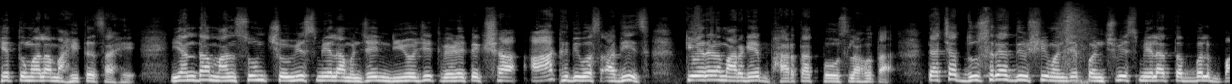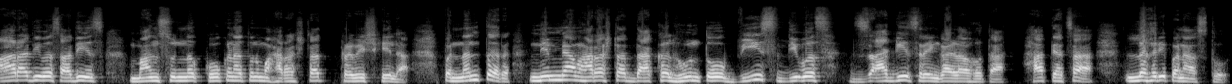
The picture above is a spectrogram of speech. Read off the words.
हे तुम्हाला माहीतच आहे. यंदा मान्सून चोवीस मेला म्हणजे नियोजित वेळेपेक्षा आठ दिवस आधीच केरळ मार्गे भारतात पोहोचला होता. त्याच्या दुसऱ्याच दिवशी म्हणजे पंचवीस मेला तब्बल बारा दिवस आधीच मान्सूननं कोकणातून महाराष्ट्रात प्रवेश केला. पण नंतर निम्म्या महाराष्ट्रात दाखल होऊन तो वीस दिवस जागीच रेंगाळला होता. हा त्याचा लहरीपणा असतो.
